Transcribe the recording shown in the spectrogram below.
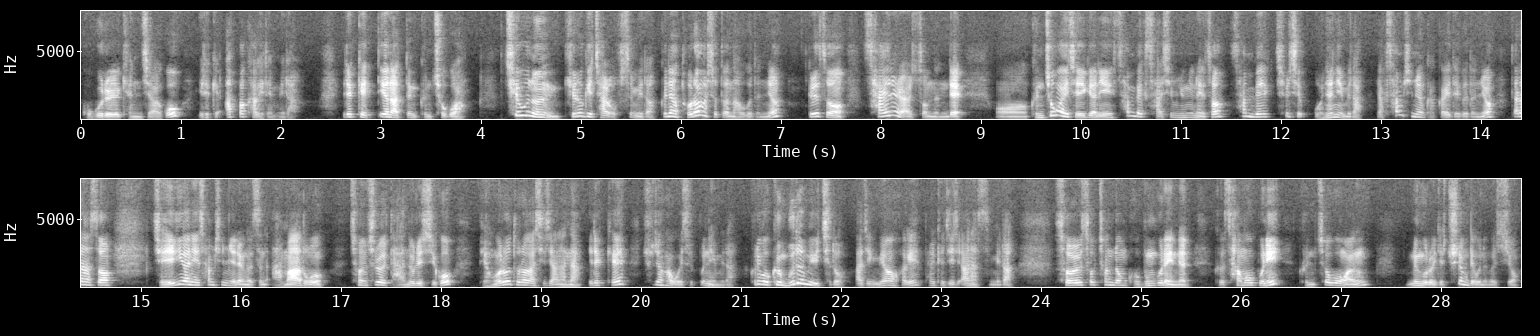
고구려를 견제하고 이렇게 압박하게 됩니다. 이렇게 뛰어났던 근초고왕 최후는 기록이 잘 없습니다. 그냥 돌아가셨다 나오거든요. 그래서 사인을 알 수 없는데 어, 근초왕의 재기간이 346년에서 375년입니다. 약 30년 가까이 되거든요. 따라서 재기간이 30년이라는 것은 아마도 천수를 다 누리시고 병으로 돌아가시지 않았나 이렇게 추정하고 있을 뿐입니다. 그리고 그 무덤의 위치도 아직 명확하게 밝혀지지 않았습니다. 서울 석천동 고분군에 있는 그 사모분이 근초공왕 능으로 이제 추정되고 있는 것이죠.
